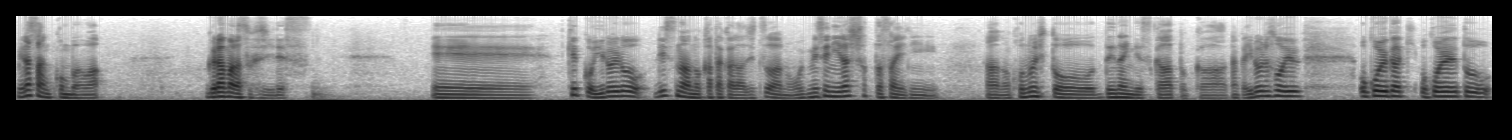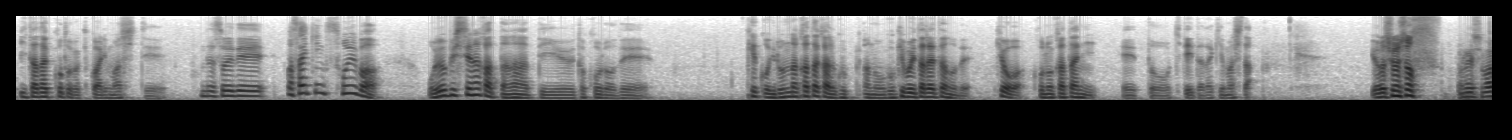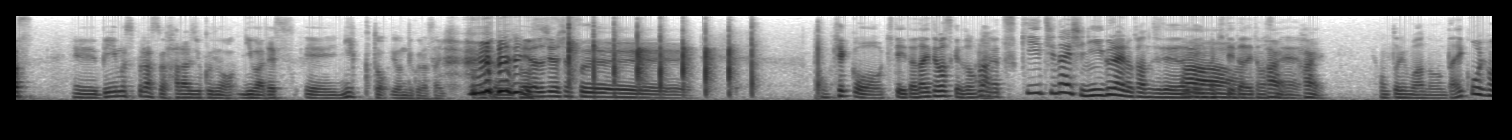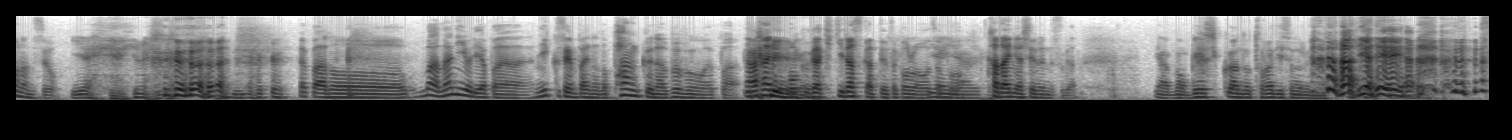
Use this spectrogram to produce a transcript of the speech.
皆さんこんばんは。グラマラス藤井です。えー結構いろいろリスナーの方から実はあのお店にいらっしゃった際に「あのこの人出ないんですか?」とかなんかいろいろそういうお声がお声といただくことが結構ありまして。でそれで、まあ、最近そういえばお呼びしてなかったなっていうところで結構いろんな方からごあのご希望いただいたので今日はこの方に、えー、と来ていただきました。よろしくお願いします。お願いします。えー、ビームスプラス原宿の庭です。えー、ニックと呼んでください。よろしくお願いしします結構来ていただいてますけど、はいまあ月1ないし2ぐらいの感じで今来ていただいてますね、はい。はい本当にもうあの大好評なんですよいやいやいや。やっぱあのーまあ何よりやっぱニック先輩のあのパンクな部分をやっぱいかに僕が聞き出すかっていうところをちょっと課題にはしてるんですがいやもうベーシックトラディショナルに。いやいやいや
